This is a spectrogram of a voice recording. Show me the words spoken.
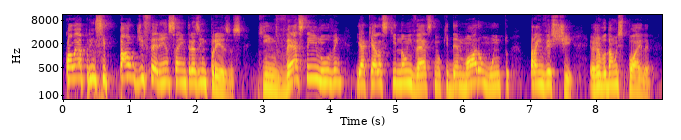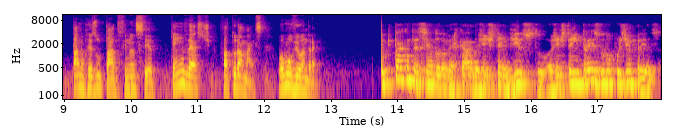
qual é a principal diferença entre as empresas que investem em nuvem e aquelas que não investem ou que demoram muito para investir. Eu já vou dar um spoiler, está no resultado financeiro. Quem investe fatura mais. Vamos ouvir o André. O que está acontecendo no mercado, a gente tem visto, a gente tem três grupos de empresa.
